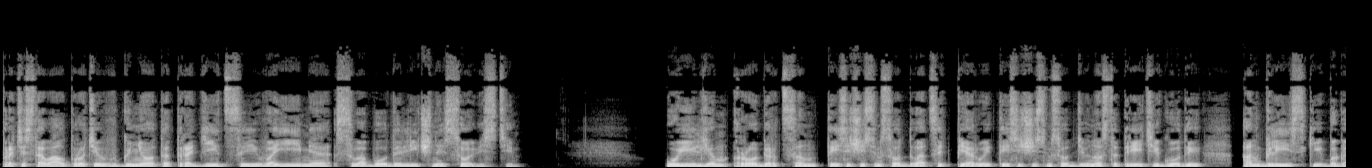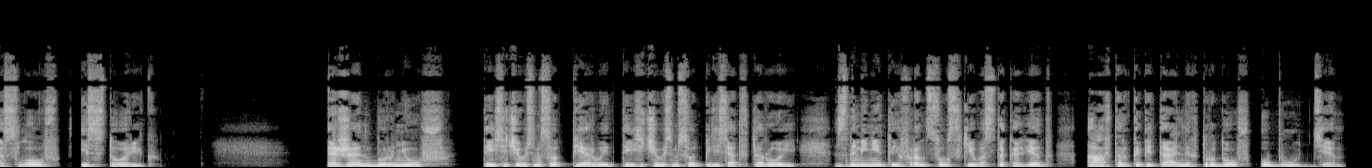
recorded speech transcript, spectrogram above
протестовал против гнета традиций во имя свободы личной совести. Уильям Робертсон, 1721-1793 годы, английский богослов, историк. Эжен Бурнюф, 1801-1852, знаменитый французский востоковед, автор капитальных трудов о Будде.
